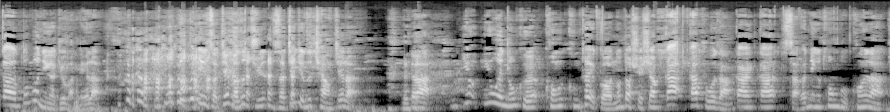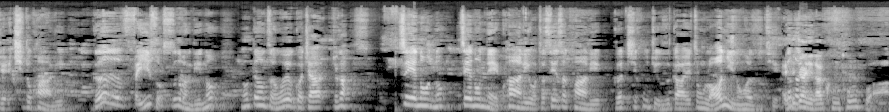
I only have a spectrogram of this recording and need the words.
讲东北人个就勿对了，因 为东北人直接勿是聚，直接就是抢劫了，对伐？因因为侬看空空脱一觉，侬到雪乡介介破个场，介介十个人个通铺空一场就一千多块行钿，搿是匪夷所思个问题。侬侬等任何一个国家就讲。再弄侬再弄廿块行钿或者三十块行钿，搿几乎就是讲一种老严重个事体。还就叫人家空通货啊，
